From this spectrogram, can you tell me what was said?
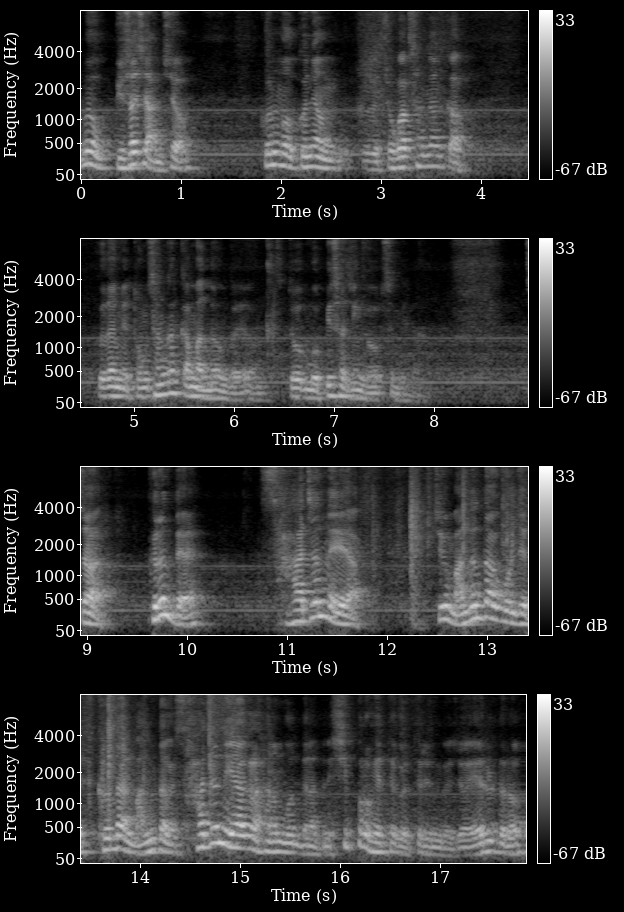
뭐 비싸지 않죠. 그건 뭐 그냥 그 조각 상감값, 그 다음에 동상감값만 넣은 거예요. 또 뭐 비싸진 거 없습니다. 자, 그런데 사전 예약 지금 만든다고 이제 그날 만든다고 사전 예약을 하는 분들한테는 10% 혜택을 드리는 거죠. 예를 들어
